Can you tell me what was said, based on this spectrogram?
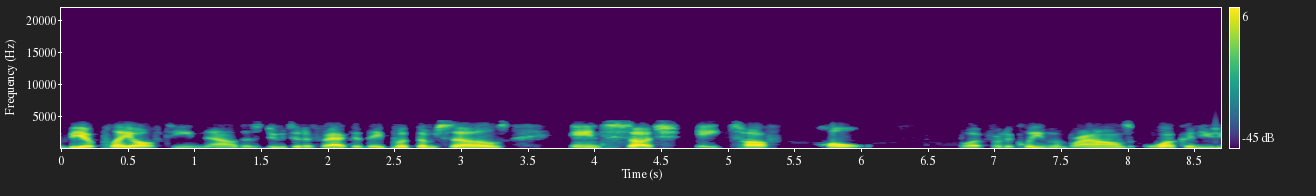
to be a playoff team now, just due to the fact that they put themselves in such a tough hole. But for the Cleveland Browns, what can you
